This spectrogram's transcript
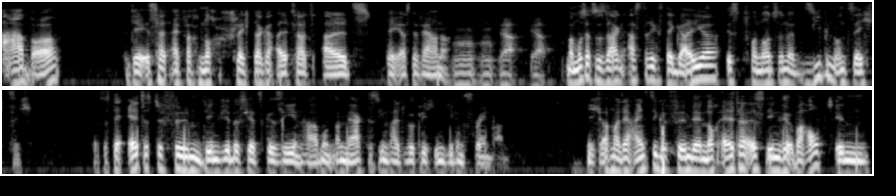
Aber der ist halt einfach noch schlechter gealtert als der erste Werner. Mhm, ja, ja. Man muss dazu sagen, Asterix der Gallier ist von 1967. Das ist der älteste Film, den wir bis jetzt gesehen haben und man merkt es ihm halt wirklich in jedem Frame an ich sag mal, der einzige Film, der noch älter ist, den wir überhaupt in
